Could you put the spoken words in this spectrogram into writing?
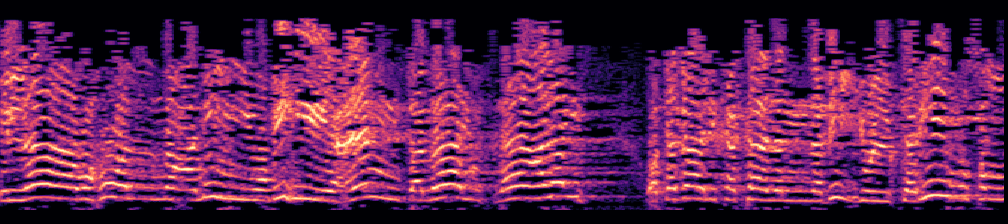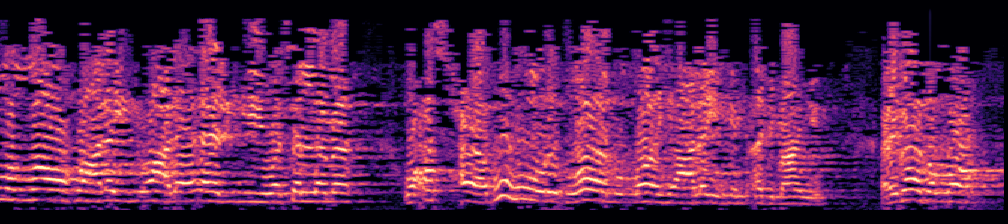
إلا وهو المعني به عندما يتلى عليه. وكذلك كان النبي الكريم صلى الله عليه وعلى آله وسلم وأصحابه رضوان الله عليهم أجمعين. عباد الله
